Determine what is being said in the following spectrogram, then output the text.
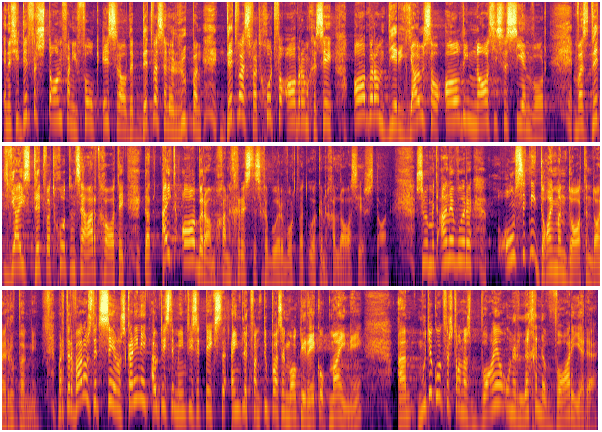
En as jy dit verstaan van die volk Israel, dat dit was hulle roeping, dit was wat God vir Abraham gesê het, Abraham deur jou sal al die nasies geseën word, was dit juis dit wat God in sy hart gehad het dat uit Abraham gaan Christus gebore word wat ook in Galasiërs staan. So met ander woorde, ons het nie daai mandaat en daai roeping nie. Maar terwyl ons dit sê, ons kan nie net Ou Testamentiese tekste eintlik van toepassing maak direk op my nie. Um moet ek ook verstaan as baie onderliggende waarhede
